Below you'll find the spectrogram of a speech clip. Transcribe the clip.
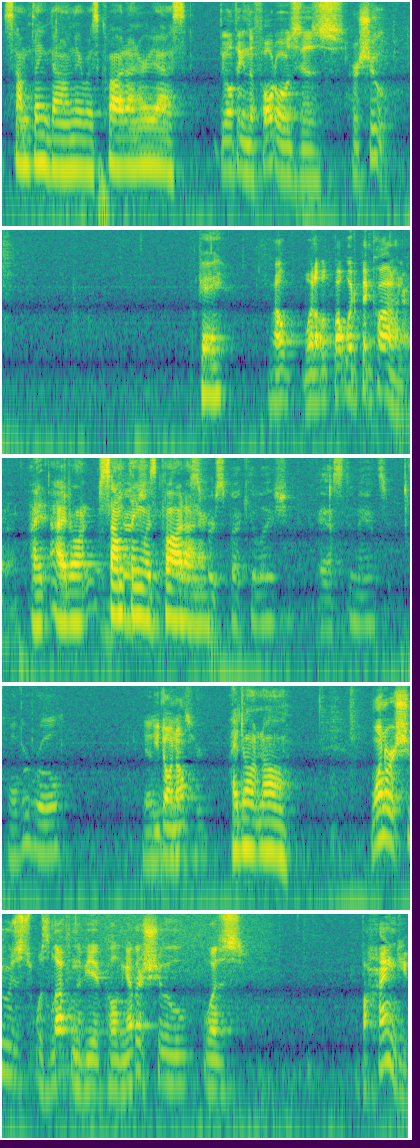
Something down there was caught on her. Yes. The only thing in the photos is her shoe. Okay. Well, what else, what would have been caught on her then? I, I don't. Something was Objection caught on calls her. For speculation, asked and answered. Overruled. You don't know? Answered. I don't know. One of her shoes was left in the vehicle, and the other shoe was behind you,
